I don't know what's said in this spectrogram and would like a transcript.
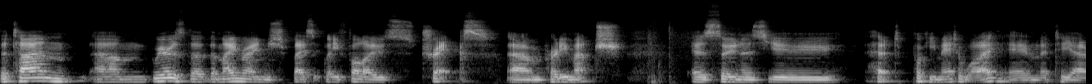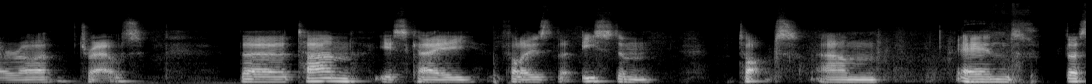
The Tarn, um, whereas the, the main range basically follows tracks um, pretty much as soon as you hit Pukematawai and the Te Araroa trails. The Tarn SK follows the eastern tops, um, and this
